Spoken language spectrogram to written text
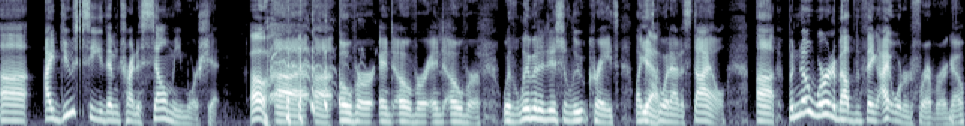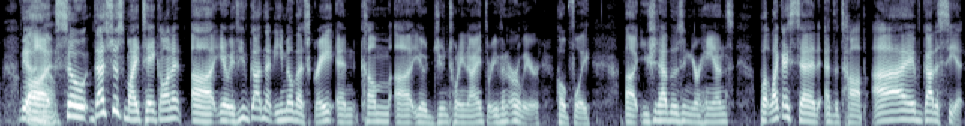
uh, I do see them trying to sell me more shit Oh. uh, uh, over and over and over with limited edition loot crates like Yeah. it's going out of style. Uh, but no word about the thing I ordered forever ago. Yeah, Uh. So that's just my take on it. Uh, you know, if you've gotten that email, that's great. And come, uh, you know, June 29th or even earlier, hopefully, uh, you should have those in your hands. But like I said at the top, I've got to see it.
